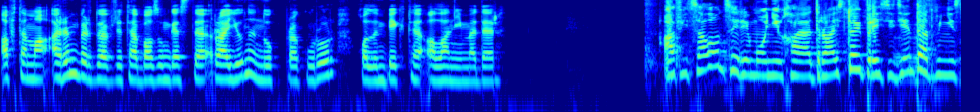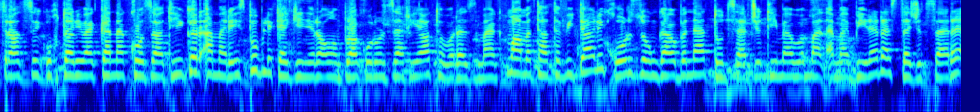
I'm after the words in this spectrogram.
Автома арым бір дөвжеті базунгасты районы нук прокурор Қолымбекті алан имәдер. Официалон церемонии Хаядрайстой президент администрации Кухтаривакана Коза Тигр, ама республика генералон прокурор Захиятов размак. Мама тата Витали хор зонгау бенат тут серджи тима вман ама бира растажит сары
